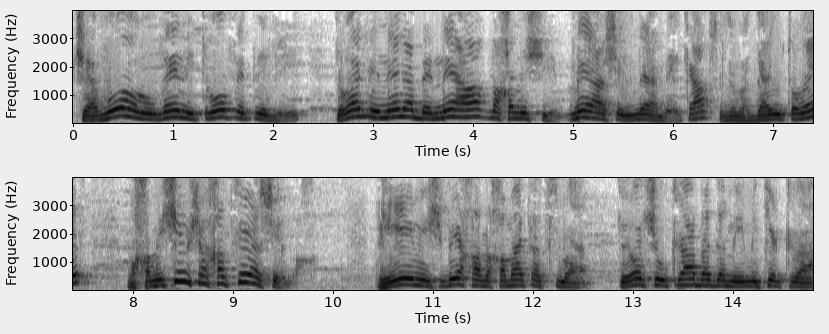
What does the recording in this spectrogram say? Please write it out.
כשיבוא ראובן לטרוף את לוי טורף ממנה במאה וחמישים, מאה של מאה מקח, שזה ודאי הוא טורף, וחמישים של חצי השבח. ואם השביחה מחמת עצמה, כיאות שהוקרא בדמים, התייקרה,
